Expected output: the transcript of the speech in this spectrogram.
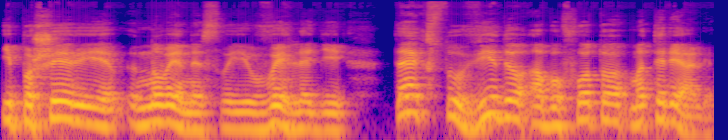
і поширює новини свої в вигляді тексту, відео або фотоматеріалів.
